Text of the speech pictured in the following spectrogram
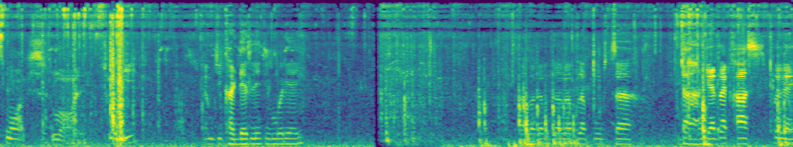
स्मॉल स्मॉल छोटी. आमची खड्ड्यातली चिंबोरी आहे. हा बघा मित्रांनो आपला पुढचा डांग्याचा खास बघ आहे.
